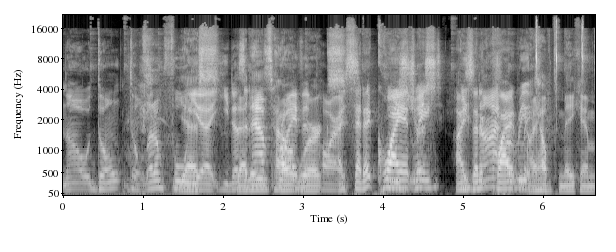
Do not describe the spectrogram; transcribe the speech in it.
No, don't don't let him fool Yes, you. He doesn't that have is how it works. parts. I said it quietly. just- I said it quietly. real- I helped make him.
